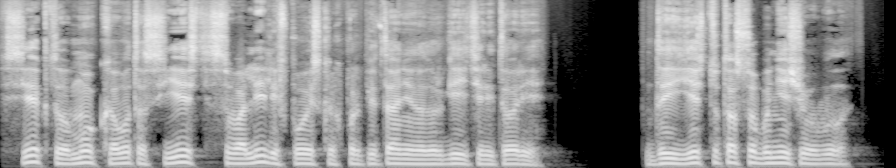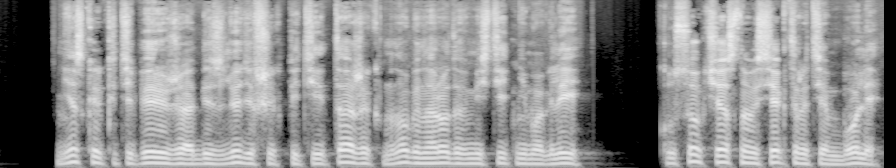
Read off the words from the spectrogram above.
Все, кто мог кого-то съесть, свалили в поисках пропитания на другие территории. Да и есть тут особо нечего было. Несколько теперь уже обезлюдевших пятиэтажек много народа вместить не могли. Кусок частного сектора тем более.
